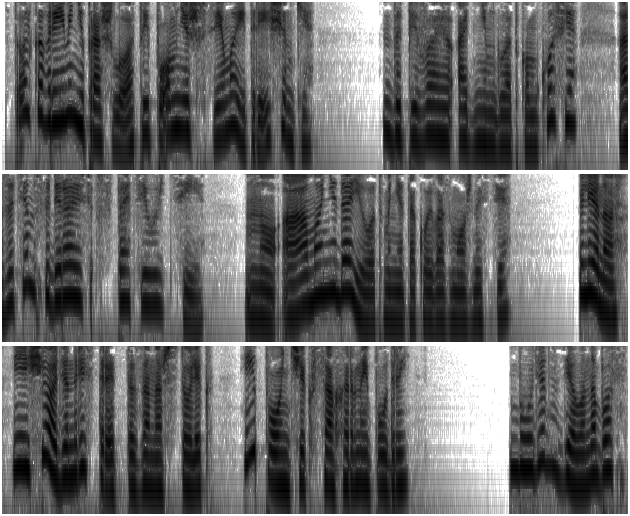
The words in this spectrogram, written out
«Столько времени прошло, а ты помнишь все мои трещинки». Допиваю одним глотком кофе, а затем собираюсь встать и уйти. Но Ама не дает мне такой возможности. «Лена, еще один ристретто за наш столик и пончик с сахарной пудрой. «Будет сделано, босс».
